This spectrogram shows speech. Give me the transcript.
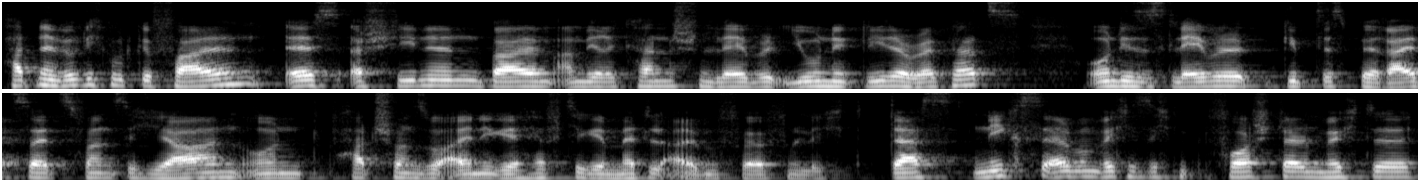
Hat mir wirklich gut gefallen. Ist erschienen beim amerikanischen Label Unique Leader Records. Und dieses Label gibt es bereits seit 20 Jahren und hat schon so einige heftige Metal-Alben veröffentlicht. Das nächste Album, welches ich vorstellen möchte,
